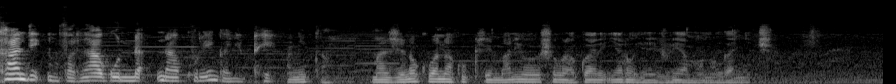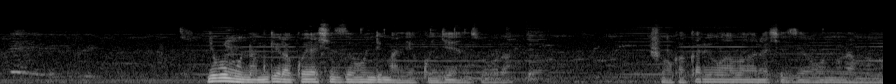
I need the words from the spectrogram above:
kandi mva na- nakurenganya pe. Anita maje no kubona ko Clement ari wowe ushobora kuba yari- yarohereje uriya muntu ngo anyice. Niba umuntu ambwira ko yashyizeho undi maneko ngenzura bishoboka ko ari we waba warashyizeho n'uriya muntu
